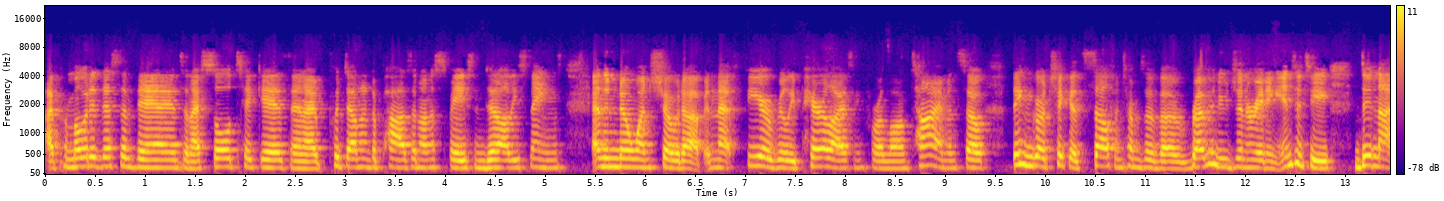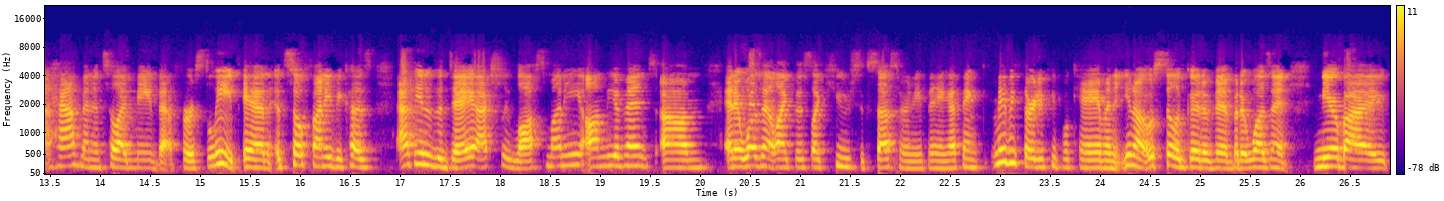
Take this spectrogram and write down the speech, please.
I promoted this event and I sold tickets and I put down a deposit on a space and did all these things and then no one showed up. And that fear really paralyzed me for a long time. And so Think and Grow Chick itself, in terms of a revenue generating entity, did not happen happen until I made that first leap. And it's so funny because at the end of the day, I actually lost money on the event. Um, and it wasn't like this like huge success or anything. I think maybe 30 people came and, you know, it was still a good event, but it wasn't nearby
